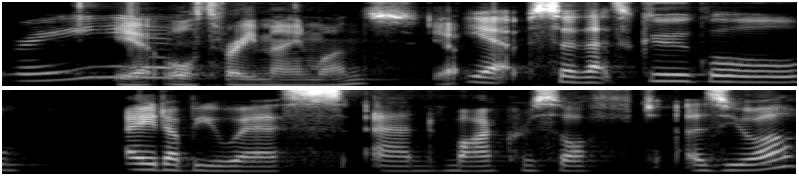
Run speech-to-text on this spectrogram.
three. Yeah, all three main ones. Yep. Yep. So that's Google, AWS, and Microsoft Azure.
